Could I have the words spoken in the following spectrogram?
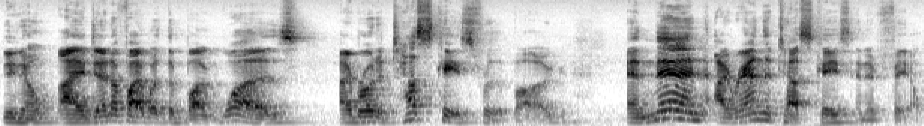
You know, I identified what the bug was. I wrote a test case for the bug, and then I ran the test case and it failed.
